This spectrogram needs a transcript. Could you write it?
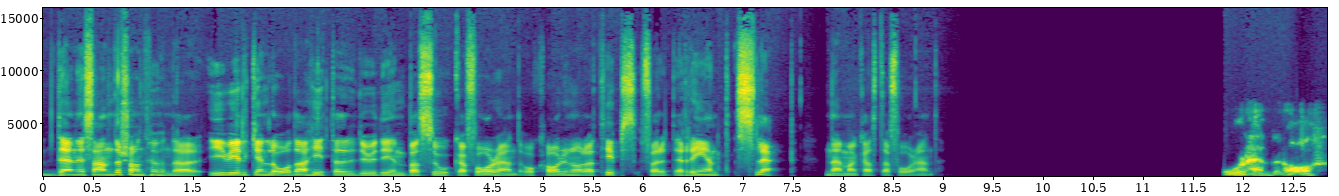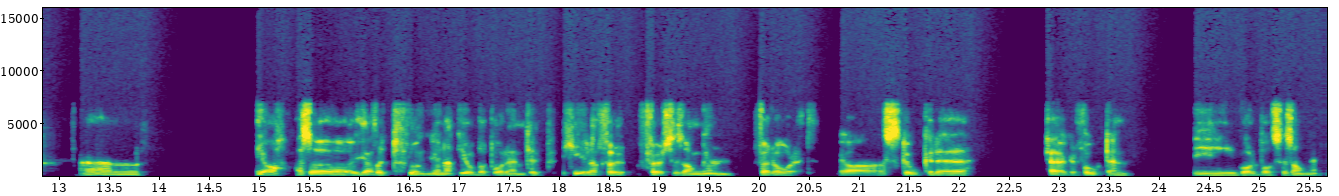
Dennis Andersson undrar, i vilken låda hittade du din bazooka forehand och har du några tips för ett rent släpp när man kastar forehand? Forehanden, ja. Um, ja, alltså jag var tvungen att jobba på den typ hela för, försäsongen förra året. Jag stokade högerfoten i Volvo-säsongen.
